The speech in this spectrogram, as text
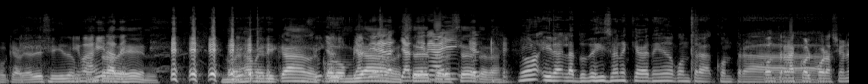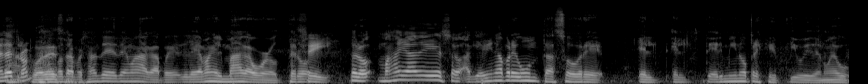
porque había decidido en contra Imagínate. de él. No es americano, Sí, es ya colombiano, tiene- ya tiene etcétera, el- etcétera. No, no, y la- las dos decisiones que había tenido contra contra, Contra las corporaciones de Trump. Contra personas de, de MAGA, pues, le llaman el MAGA World. Pero, Sí. pero más allá de eso, aquí hay una pregunta sobre el, el término prescriptivo. Y de nuevo,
